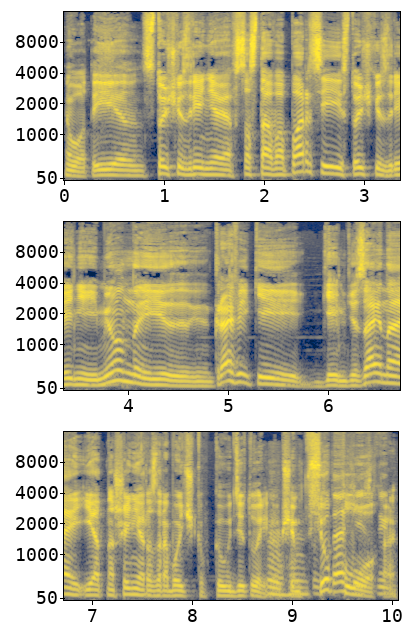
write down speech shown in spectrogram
Вот. И с точки зрения состава партии, и с точки зрения имен, и графики, геймдизайна, и отношения разработчиков к аудитории. В общем, все Кстати, плохо.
